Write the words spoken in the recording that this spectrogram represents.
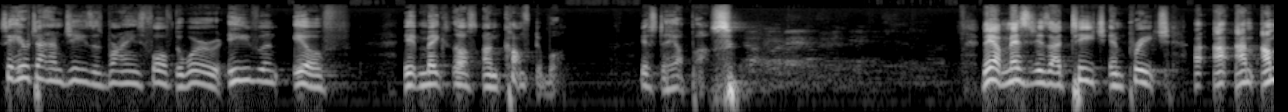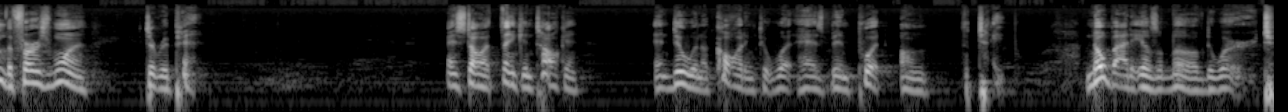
See, every time Jesus brings forth the word, even if it makes us uncomfortable, it's to help us. There are messages I teach and preach. I, I'm the first one to repent and start thinking, talking, and doing according to what has been put on the table. Nobody is above the word.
